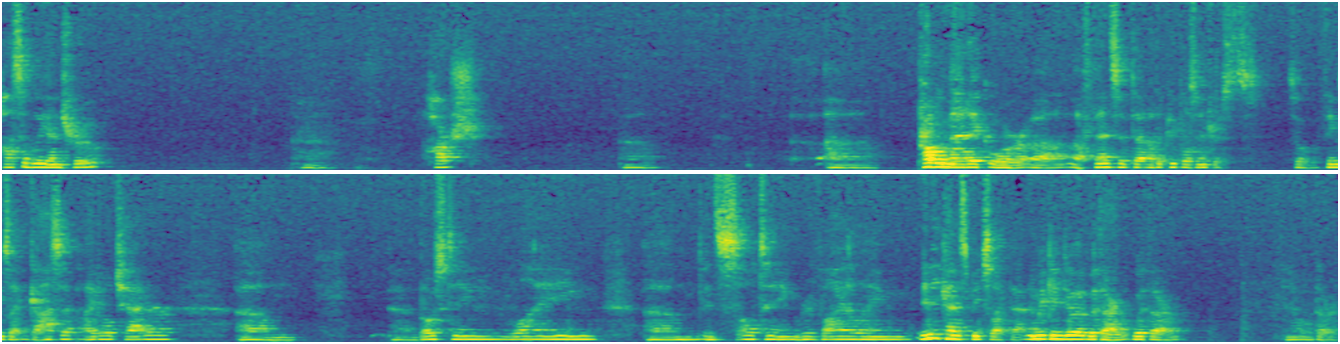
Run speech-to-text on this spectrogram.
possibly untrue. Uh, harsh, uh, uh, problematic, or uh, offensive to other people's interests. So things like gossip, idle chatter, um, uh, boasting, lying, um, insulting, reviling, any kind of speech like that. And we can do it with our with our you know with our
